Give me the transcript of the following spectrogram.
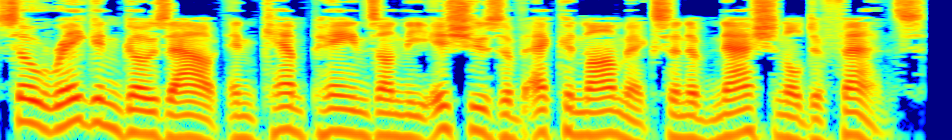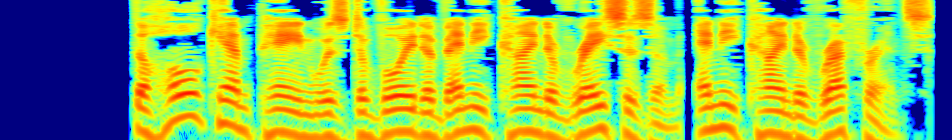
So Reagan goes out and campaigns on the issues of economics and of national defense. The whole campaign was devoid of any kind of racism, any kind of reference.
